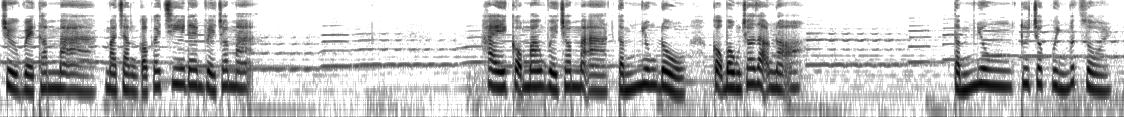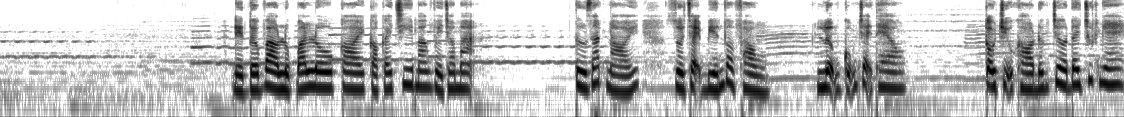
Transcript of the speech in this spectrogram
Trừ về thăm mạ mà chẳng có cái chi đem về cho mạ. Hay cậu mang về cho mạ tấm nhung đổ cậu bồng cho dạo nọ? Tấm nhung tôi cho Quỳnh mất rồi. Để tớ vào lục ba lô coi có cái chi mang về cho mạ. Tư giác nói rồi chạy biến vào phòng. Lượm cũng chạy theo. Cậu chịu khó đứng chờ đây chút nghe.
